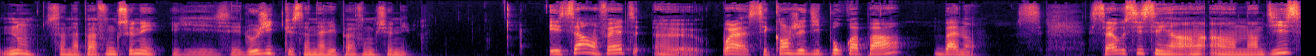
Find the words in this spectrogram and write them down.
Non, ça n'a pas fonctionné. Et c'est logique que ça n'allait pas fonctionner. Et ça, en fait, euh, voilà, c'est quand j'ai dit pourquoi pas, bah non. Ça aussi, c'est un, indice.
